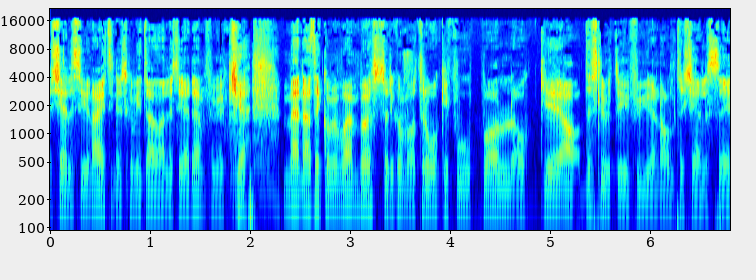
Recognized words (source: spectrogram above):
Chelsea United, nu ska vi inte analysera den för mycket, men att det kommer vara en buss och det kommer vara tråkig fotboll och eh, ja, det slutar ju 4-0 till Chelsea.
